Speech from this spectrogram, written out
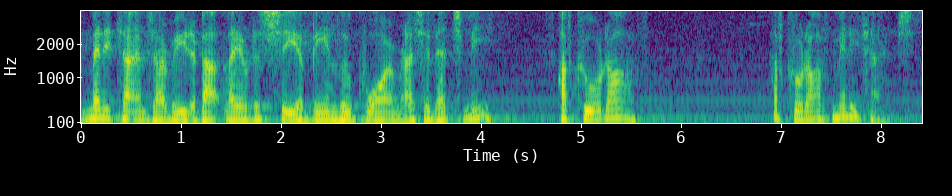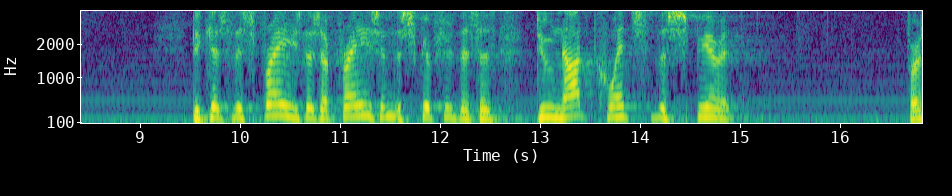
many times I read about Laodicea being lukewarm, and I say, that's me. I've cooled off. I've cooled off many times. Because this phrase, there's a phrase in the scripture that says, do not quench the spirit. 1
